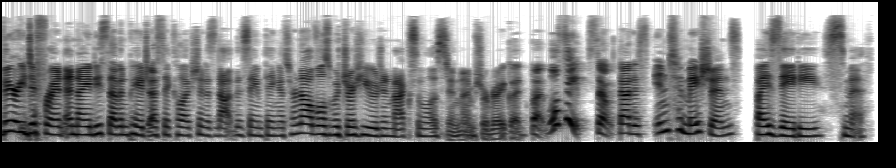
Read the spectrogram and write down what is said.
very different. A 97 page essay collection is not the same thing as her novels, which are huge and maximalist and I'm sure very good, but we'll see. So that is Intimations by Zadie Smith.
